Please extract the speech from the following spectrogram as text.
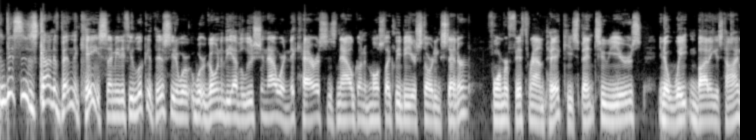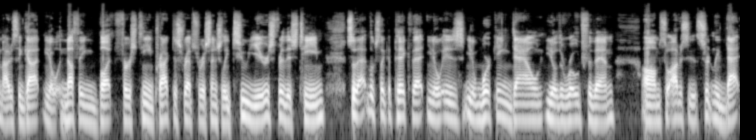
This has kind of been the case. I mean, if you look at this, you know, we're, we're going to the evolution now where Nick Harris is now going to most likely be your starting center former fifth round pick. He spent two years, you know, waiting, biding his time. Obviously, got you know nothing but first team practice reps for essentially two years for this team. So that looks like a pick that you know is you know working down you know the road for them. Um, so obviously, certainly that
